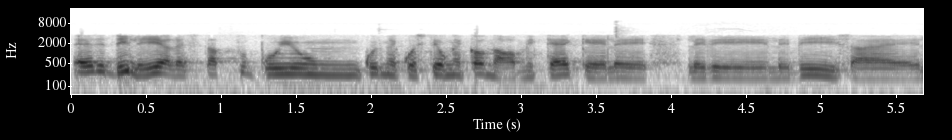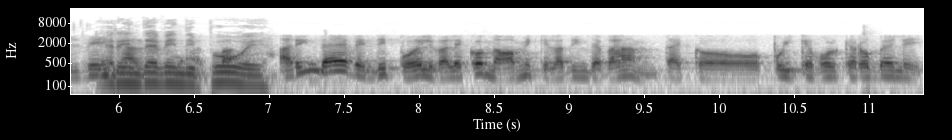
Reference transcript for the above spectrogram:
e di lì è stata poi un- una questione economica che le, le, le visa e il vin E rendeven di poi. a rendeven di poi a livello economico la d'indevante, ecco, poi che vuol che robe lì.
